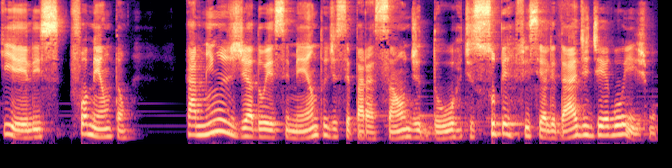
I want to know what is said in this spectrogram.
que eles fomentam caminhos de adoecimento, de separação, de dor, de superficialidade e de egoísmo.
